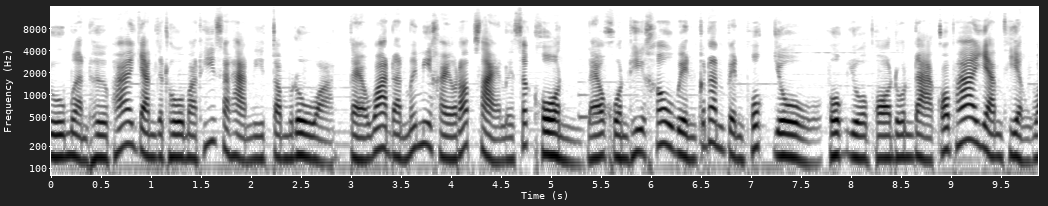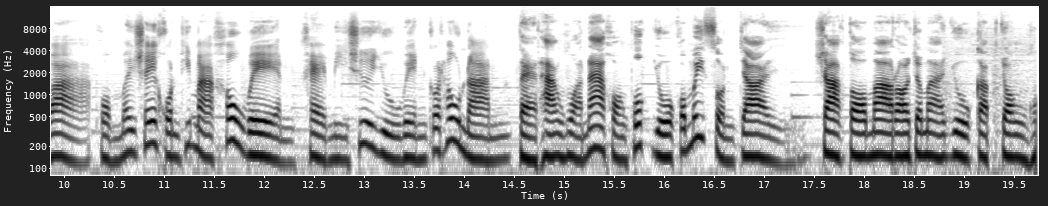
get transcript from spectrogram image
ดูเหมือนเธอพยายามจะโทรมาที่สถานีตำรวจ แต่ว่าดันไม่มีใครรับสายเลยสักคน แล้วคนที่เข้าเวรก็ดันเป็นพกโย พกโยพอโดนด่าก็พยายามเถียงว่า ผมไม่ใช่คนที่มาเข้าเวรแค่มีชื่ออยู่เวรก็เท่านั้น แต่ทางหัวหน้าของพกโยก็ไม่สนใจ ฉากต่อมาเราจะมาอยู่กับจองโฮ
